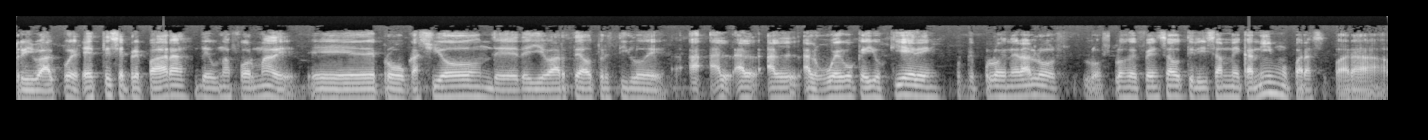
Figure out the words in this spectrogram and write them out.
rival. Pues este se prepara de una forma de, eh, provocación, de, llevarte a otro estilo de al, al- al- al juego que ellos quieren, porque por lo general los, los, defensas utilizan mecanismos para, para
